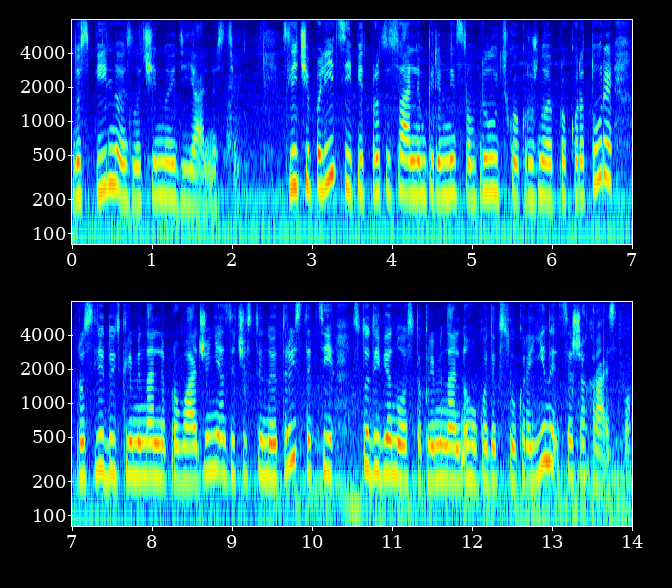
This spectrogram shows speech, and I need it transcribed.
до спільної злочинної діяльності. Слідчі поліції під процесуальним керівництвом Прилуцької окружної прокуратури розслідують кримінальне провадження за частиною 3 статті 190 Кримінального кодексу України. Це шахрайство.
